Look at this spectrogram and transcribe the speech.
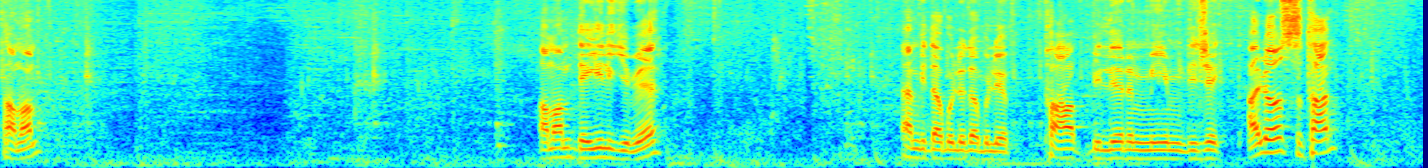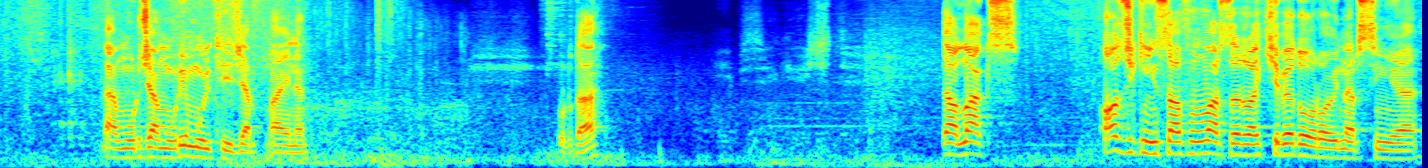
Tamam. Tamam değil gibi. Ben bir WW yapabilir miyim diyecek. Alo stun. Ben vuracağım vurayım ulti yiyeceğim. Aynen. Burada. Ya Lux. Azıcık insafın varsa rakibe doğru oynarsın ya.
